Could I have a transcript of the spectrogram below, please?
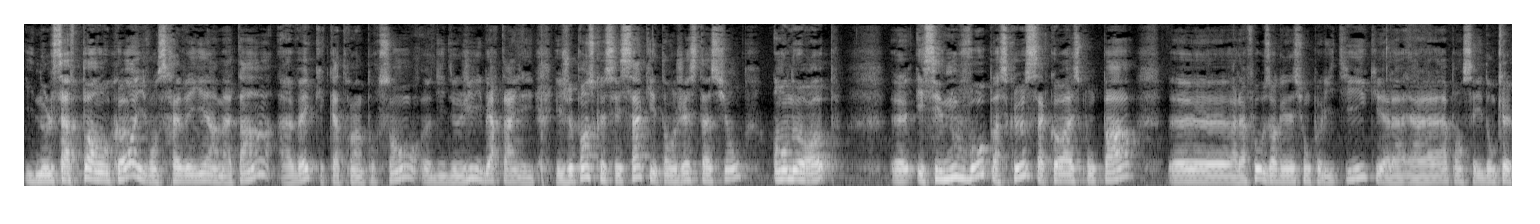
ils ne le savent pas encore, ils vont se réveiller un matin avec 80% d'idéologie libertarienne. Et je pense que c'est ça qui est en gestation en Europe Euh, et c'est nouveau parce que ça correspond pas euh, à la fois aux organisations politiques et à la, à la pensée. Donc, euh,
